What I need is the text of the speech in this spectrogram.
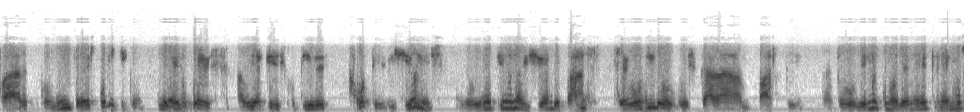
FARC con un interés político. Y luego pues había que discutir aportes, visiones. El gobierno tiene una visión de paz. Segundo, pues cada parte, tanto el gobierno como el ENE tenemos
